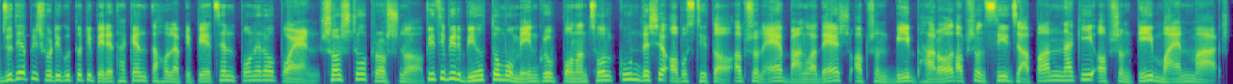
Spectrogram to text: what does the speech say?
যদি আপনি সঠিক উত্তরটি পেরে থাকেন, তাহলে আপনি পেয়েছেন পনেরো পয়েন্ট। ষষ্ঠ প্রশ্ন, পৃথিবীর বৃহত্তম মেন গ্রুপ বনাঞ্চল কোন দেশে অবস্থিত? Option A, Bangladesh, option B, Bharat, option C, Japan, নাকি অপশন টি মায়ানমার?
